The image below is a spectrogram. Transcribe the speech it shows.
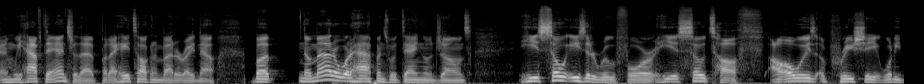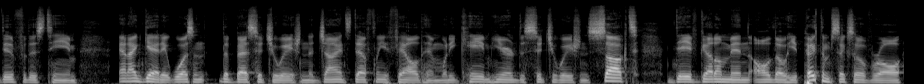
And we have to answer that, but I hate talking about it right now. But no matter what happens with Daniel Jones, he's so easy to root for. He is so tough. I'll always appreciate what he did for this team. And I get it wasn't the best situation. The Giants definitely failed him. When he came here, the situation sucked. Dave Gettleman, although he picked him six overall,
